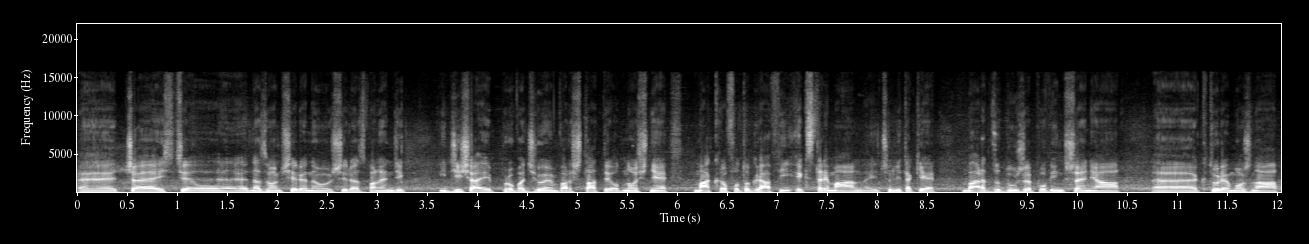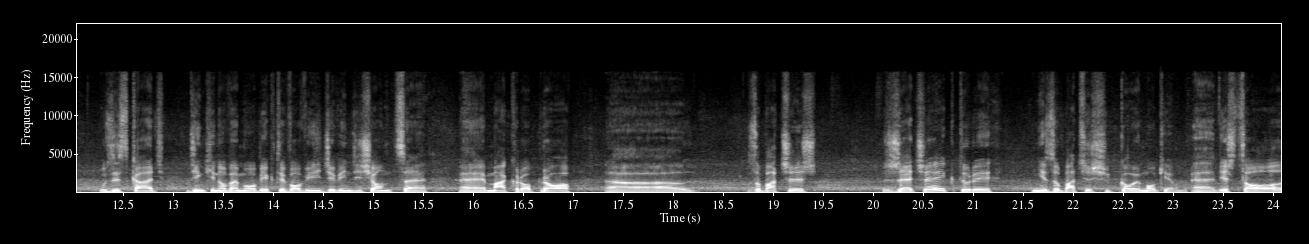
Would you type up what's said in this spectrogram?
E, Cześć, e, nazywam się Reneusz Shiraz-Walendzik i dzisiaj prowadziłem warsztaty odnośnie makrofotografii ekstremalnej, czyli takie bardzo duże powiększenia, e, które można uzyskać dzięki nowemu obiektywowi 90 e, Macro Pro. Zobaczysz rzeczy, których nie zobaczysz gołym okiem. Wiesz co?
